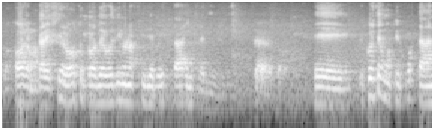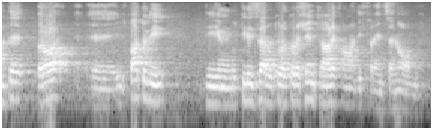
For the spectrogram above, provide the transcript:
qualcosa magari si è rotto, però devo dire una affidabilità incredibile. Certo. E, questo è molto importante, però eh, il fatto di, di utilizzare l'otturatore centrale fa una differenza enorme.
